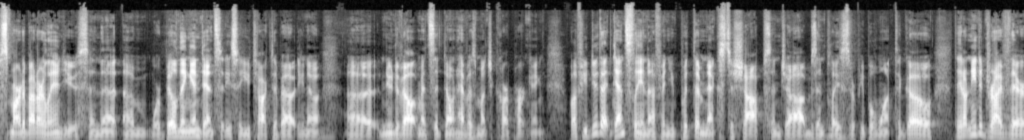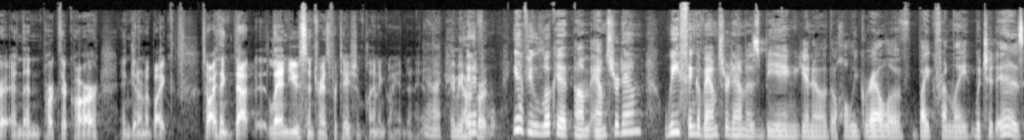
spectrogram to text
smart about our land use and that um, we're building in density. So you talked about you know uh, new developments that don't have as much car parking. Well, if you do that densely enough and you put them next to shops and jobs and places where people want to go, they don't need to drive there and then park their car and get on a bike. So I think that land use and transportation planning go hand in hand. Yeah. Amy Harcourt. If, yeah, if you look at um, Amsterdam, we think of Amsterdam as being, you know, the holy grail of bike friendly, which it is,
